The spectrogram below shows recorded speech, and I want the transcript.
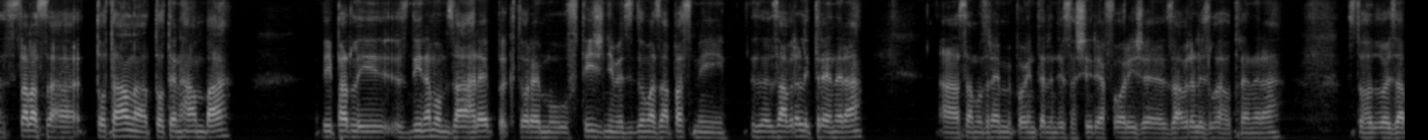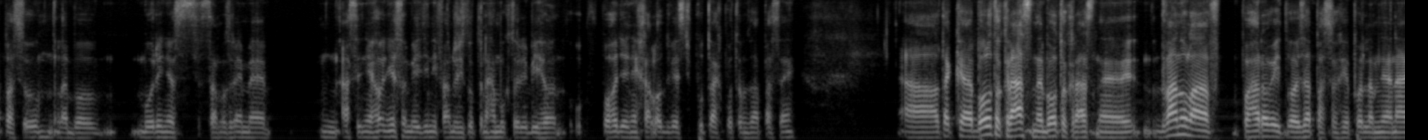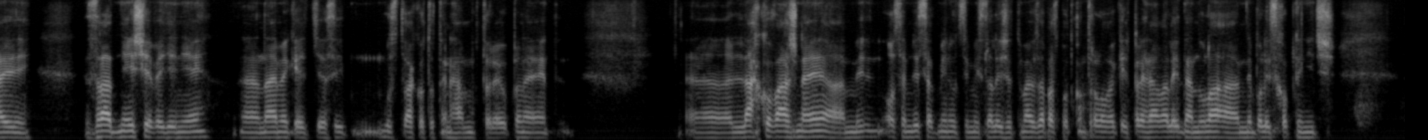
stala sa totálna Tottenhamba. Vypadli s Dynamom Záhreb, ktorému v týždni medzi dvoma zápasmi zavreli trénera a samozrejme po internete sa šíria fóry, že zavreli zlého trénera z toho dvoj zápasu, lebo Mourinho samozrejme asi nie, nie som jediný fanúšik Tottenhamu, ktorý by ho v pohode nechal odviesť v putách po tom zápase. A tak eh, bolo to krásne, bolo to krásne. 2-0 v pohárových dvojzápasoch je podľa mňa najzradnejšie vedenie, eh, najmä keď si mústvo ako Tottenham, ktoré úplne ľahko vážne a 80 minút si mysleli, že tu majú zápas pod kontrolou, keď prehrávali 1-0 a neboli schopní nič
